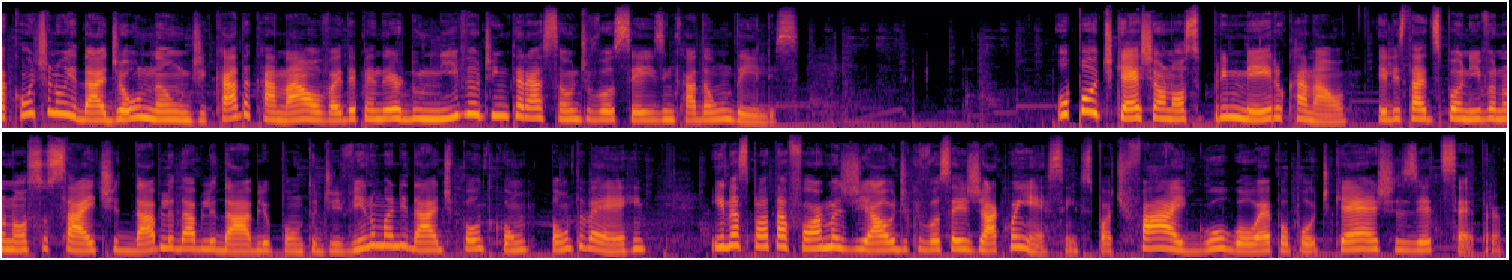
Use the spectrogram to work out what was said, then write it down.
A continuidade ou não de cada canal vai depender do nível de interação de vocês em cada um deles. O podcast é o nosso primeiro canal. Ele está disponível no nosso site www.divinohumanidade.com.br e nas plataformas de áudio que vocês já conhecem: Spotify, Google, Apple Podcasts e etc.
